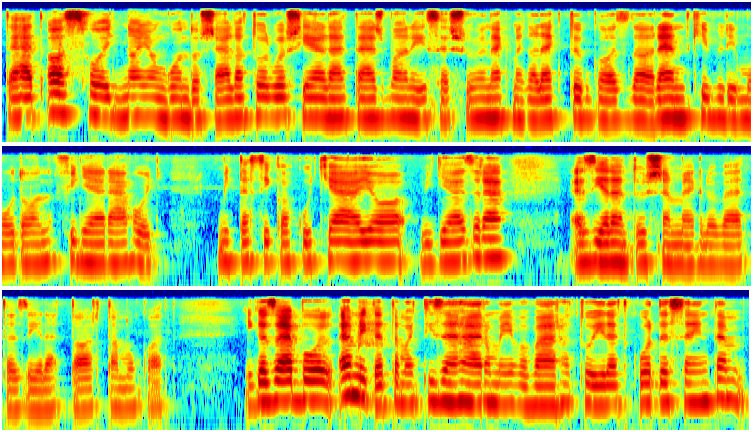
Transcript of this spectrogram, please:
Tehát az, hogy nagyon gondos állatorvosi ellátásban részesülnek, meg a legtöbb gazda rendkívüli módon figyel rá, hogy mit teszik a kutyája, vigyáz rá, ez jelentősen megnövelte az élettartamukat. Igazából említettem, hogy 13 év a várható életkor, de szerintem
